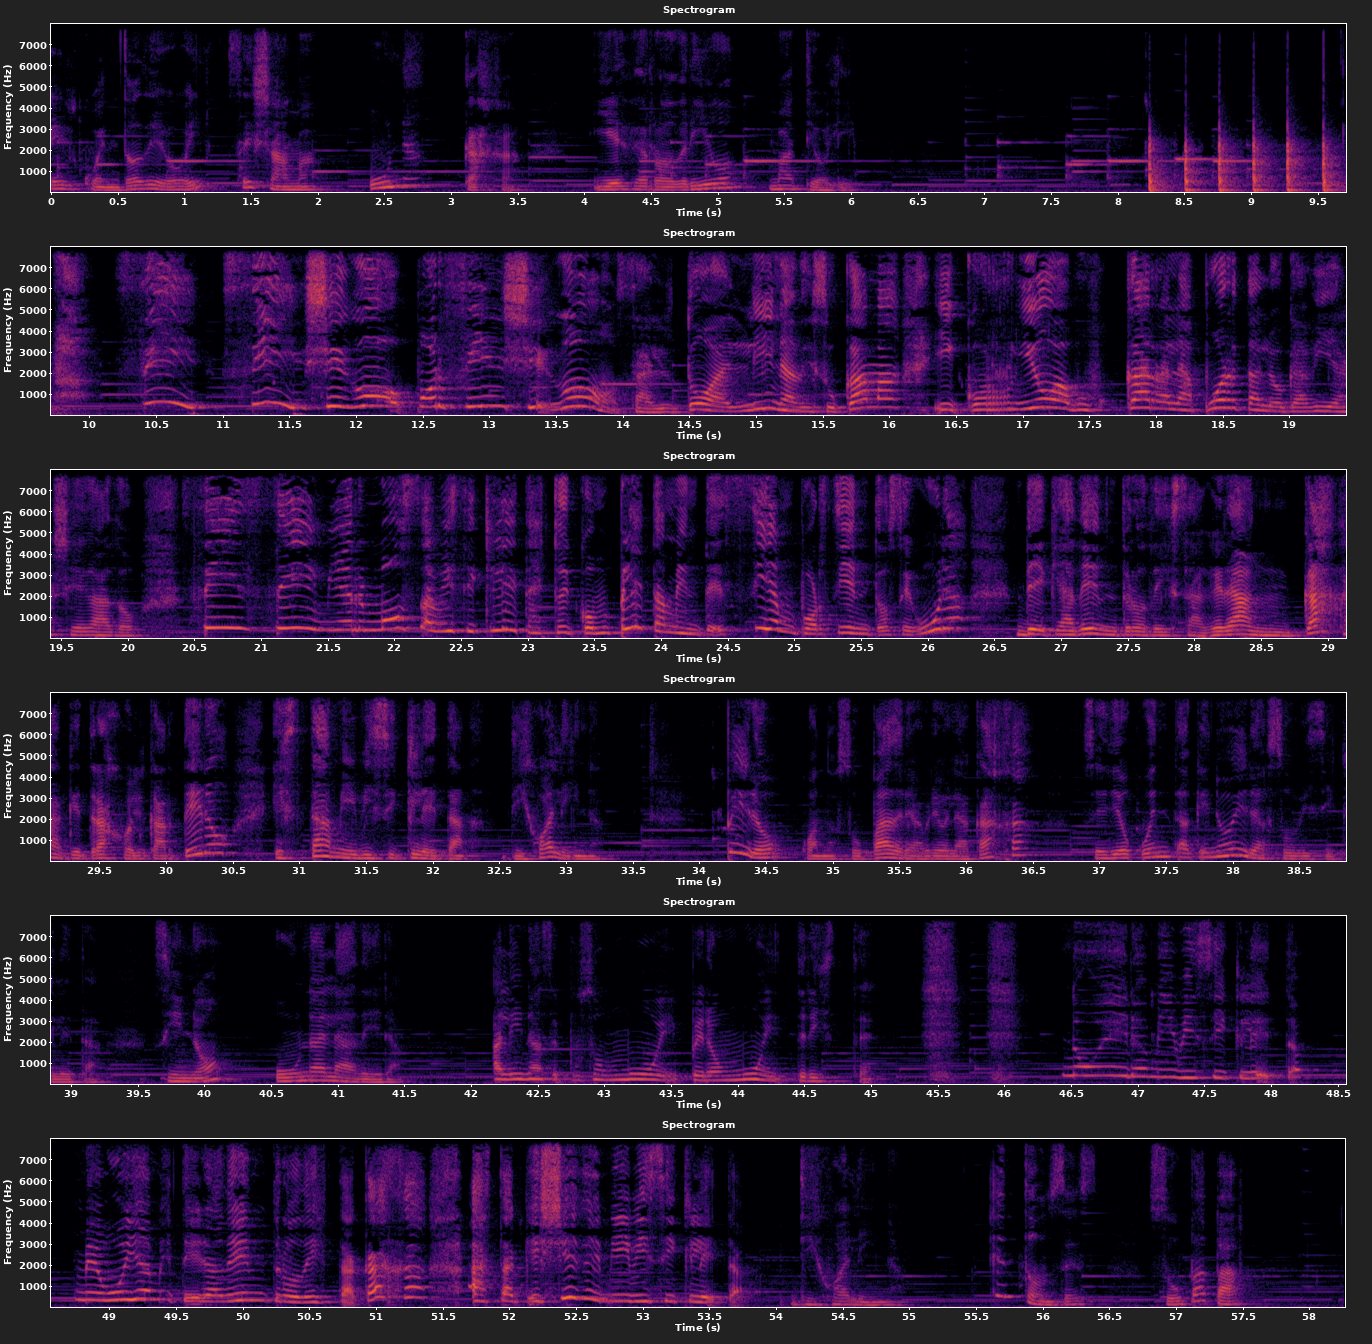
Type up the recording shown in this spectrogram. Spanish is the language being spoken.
El cuento de hoy se llama Una caja y es de Rodrigo Matteoli. ¡Sí! ¡Sí! ¡Llegó! ¡Por fin llegó! Saltó Alina de su cama y corrió a buscar a la puerta lo que había llegado. ¡Sí, sí! ¡Mi hermosa bicicleta! Estoy completamente 100% segura de que adentro de esa gran caja que trajo el cartero está mi bicicleta, dijo Alina. Pero cuando su padre abrió la caja, se dio cuenta que no era su bicicleta, sino una ladera. Alina se puso muy, pero muy triste. No era mi bicicleta. Me voy a meter adentro de esta caja hasta que llegue mi bicicleta, dijo Alina. Entonces, su papá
